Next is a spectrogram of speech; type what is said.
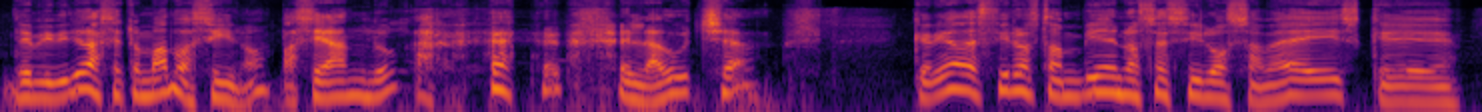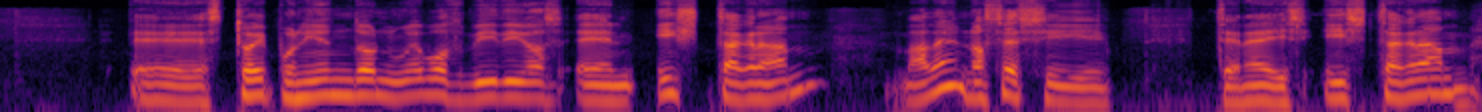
mi vida las he tomado así, ¿no? Paseando, en la ducha. Quería deciros también, no sé si lo sabéis, que eh, estoy poniendo nuevos vídeos en Instagram, ¿vale? No sé si tenéis Instagram.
